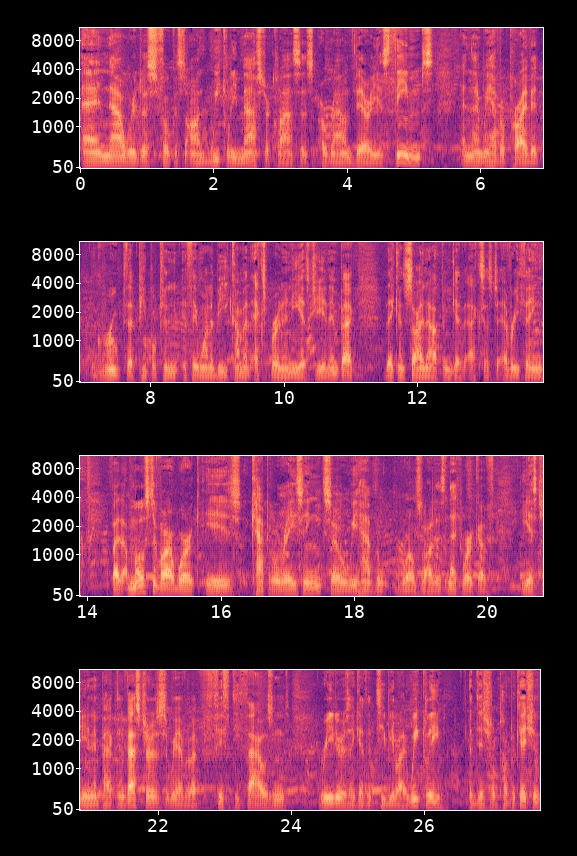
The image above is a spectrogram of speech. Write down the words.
And now we're just focused on weekly master classes around various themes and then we have a private group that people can, if they want to become an expert in ESG and impact, they can sign up and get access to everything. But most of our work is capital raising. So we have the world's largest network of ESG and impact investors. We have about 50,000 readers that get the TBLI Weekly, a digital publication.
